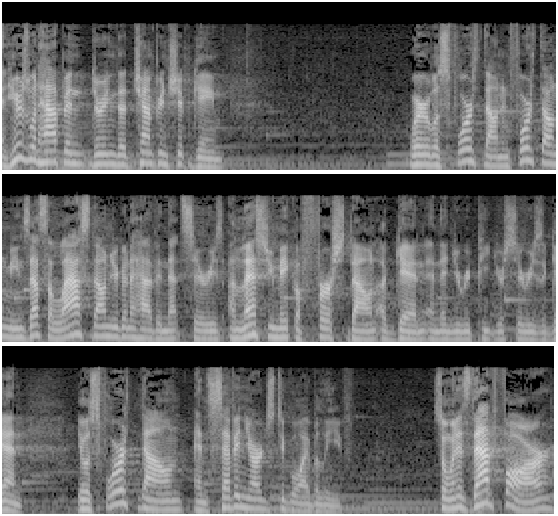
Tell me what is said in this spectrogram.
And here's what happened during the championship game where it was fourth down. And fourth down means that's the last down you're going to have in that series unless you make a first down again and then you repeat your series again. It was fourth down and seven yards to go, I believe. So when it's that far,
